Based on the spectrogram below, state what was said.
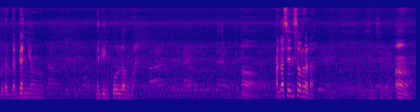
madagdagan yung naging kulang ba. Ah, ada sensor hada. Listen sir. Ah. Alin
